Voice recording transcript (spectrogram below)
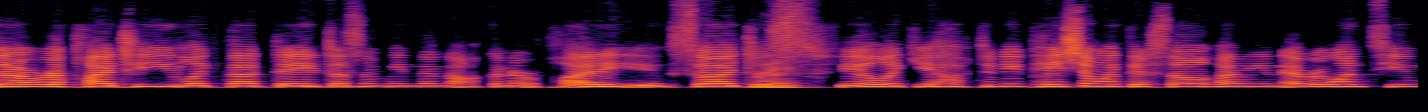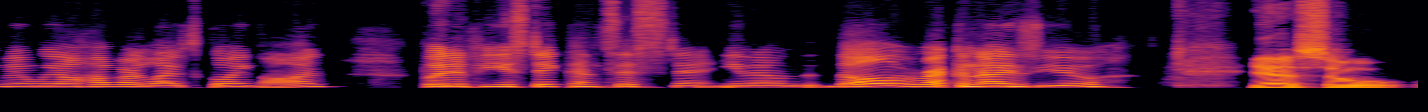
they don't reply to you like that day doesn't mean they're not going to reply to you. So i just right. feel like you have to be patient with yourself. I mean everyone's human. We all have our lives going on. But if you stay consistent you know they'll recognize you Yeah. So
